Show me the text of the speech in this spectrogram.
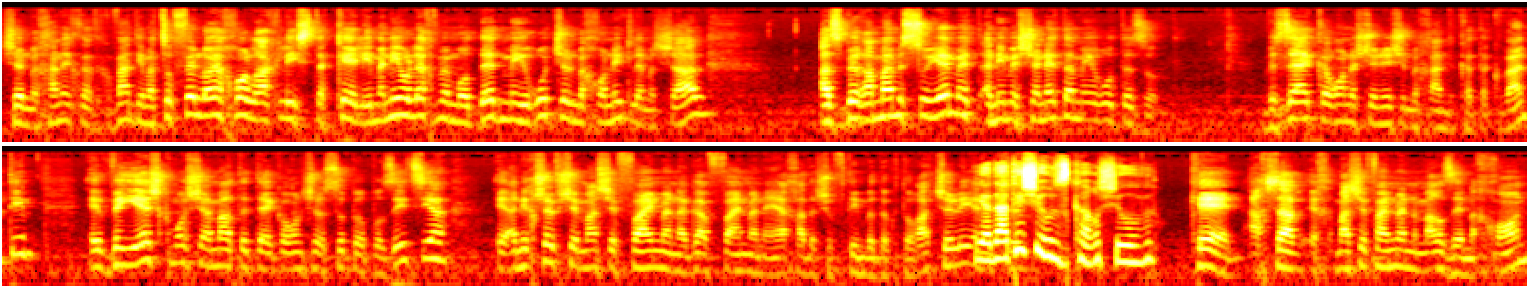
של מכניקת הקוונטים. הצופה לא יכול רק להסתכל. אם אני הולך ומודד מהירות של מכונית למשל, אז ברמה מסוימת אני משנה את המהירות הזאת. וזה העיקרון השני של מכניקת הקוונטים. אה, ויש, כמו שאמרת, את העיקרון של הסופר פוזיציה. אה, אני חושב שמה שפיינמן, אגב, פיינמן היה אחד השופטים בדוקטורט שלי. ידעתי חושב... שהוזכר שוב. כן, עכשיו, מה שפיינמן אמר זה נכון,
